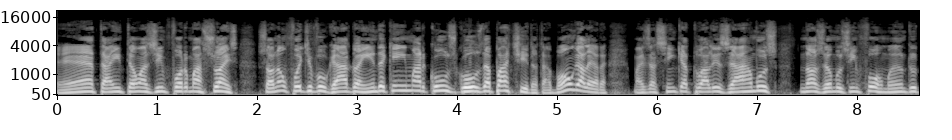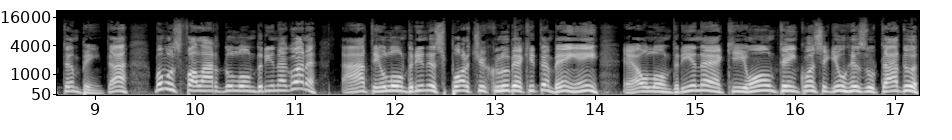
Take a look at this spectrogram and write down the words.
É, tá então as informações. Só não foi divulgado ainda quem marcou os gols da partida, tá bom, galera? Mas assim que atualizarmos, nós vamos informando também, tá? Vamos falar do Londrina agora? Ah, tem o Londrina Esporte Clube aqui também, hein? É o Londrina que ontem conseguiu um resultado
